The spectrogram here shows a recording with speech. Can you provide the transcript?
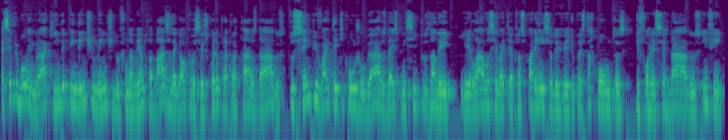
É sempre bom lembrar que, independentemente do fundamento, da base legal que você escolha para tratar os dados, tu sempre vai ter que conjugar os 10 princípios da lei. E lá você vai ter a transparência, o dever de prestar contas, de fornecer dados, enfim.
